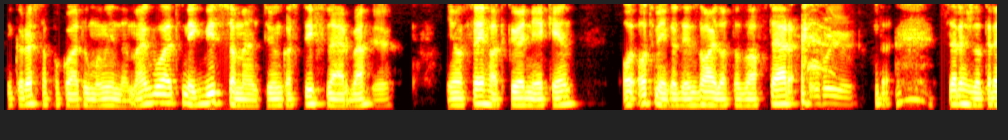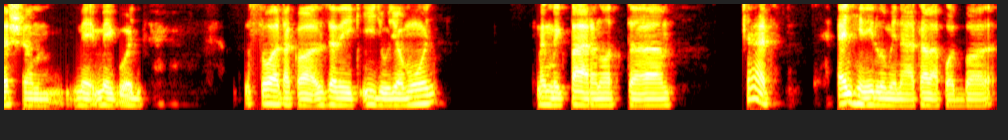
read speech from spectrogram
mikor összepakoltunk, meg minden megvolt, még visszamentünk a Stiflerbe, yeah. ilyen fél hat környékén, ott még azért zajlott az after, de szeresd a teresen még, még úgy szóltak a zenék így úgy amúgy, meg még páran ott, hát enyhén illuminált állapotban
